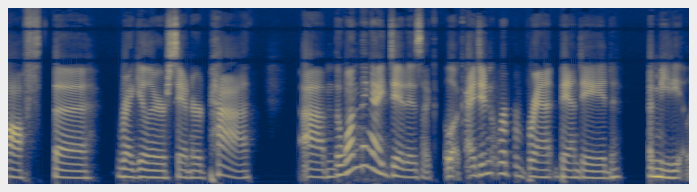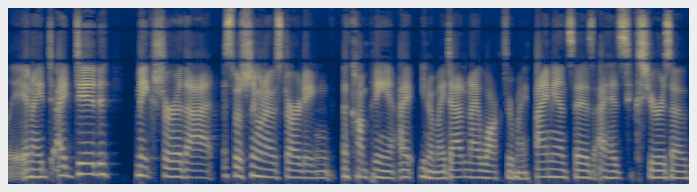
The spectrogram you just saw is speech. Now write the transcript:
off the regular standard path, um, the one thing I did is like, look, I didn't rip a brand band-aid immediately. And I I did make sure that, especially when I was starting the company, I, you know, my dad and I walked through my finances. I had six years of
